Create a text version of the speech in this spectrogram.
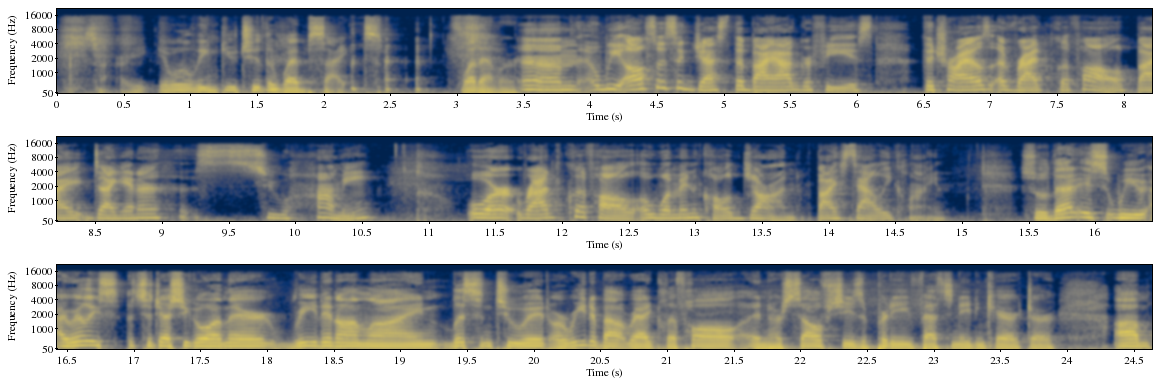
Sorry, it will link you to the website. Whatever. Um, we also suggest the biographies The Trials of Radcliffe Hall by Diana Souhami or Radcliffe Hall, A Woman Called John by Sally Cline. So that is we. I really suggest you go on there, read it online, listen to it, or read about Radcliffe Hall and herself. She's a pretty fascinating character. Um,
